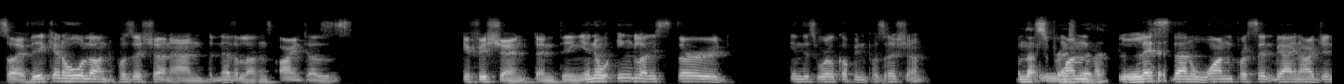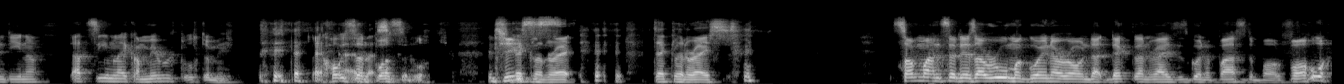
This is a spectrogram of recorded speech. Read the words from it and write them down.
So if they can hold on to position and the Netherlands aren't as efficient, then thing, you know, England is third in this World Cup in possession. I'm not surprised one, by that. less than one percent behind Argentina. That seemed like a miracle to me. Like how is that possible? Declan Rice. Declan Rice. Someone said there's a rumor going around that Declan Rice is going to pass the ball forward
